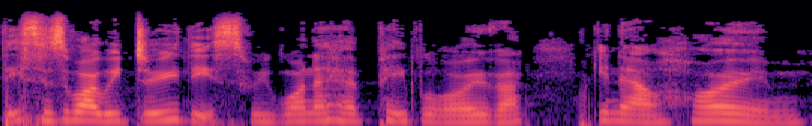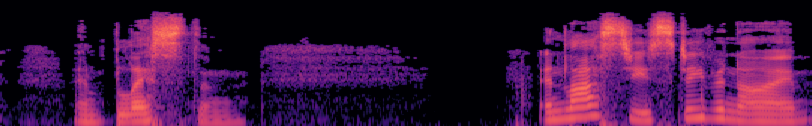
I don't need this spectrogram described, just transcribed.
This is why we do this. We want to have people over in our home and bless them. And last year, Steve and I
